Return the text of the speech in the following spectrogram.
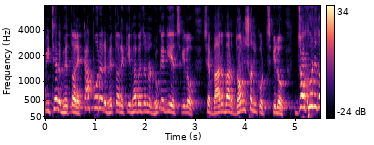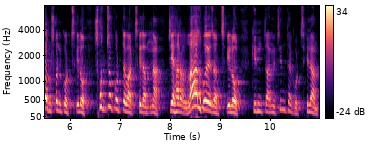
পিঠের ভেতরে, কাপড়ের ভেতরে কীভাবে যেন ঢুকে গিয়েছিল, সে বারবার দংশন করছিল। যখনই দংশন করছিল, সহ্য করতে পারছিলাম না। চেহারা লাল হয়ে যাচ্ছিল। কিন্তু আমি চিন্তা করছিলাম,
